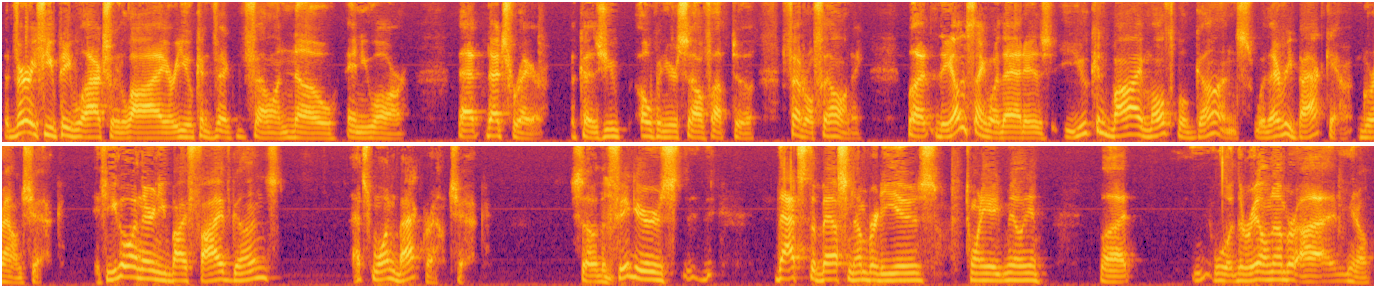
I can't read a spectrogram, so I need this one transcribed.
But very few people actually lie. Are you a convicted felon? No, and you are. That that's rare because you open yourself up to a federal felony. But the other thing with that is you can buy multiple guns with every background check. If you go in there and you buy five guns, that's one background check. So the hmm. figures, that's the best number to use, 28 million. But the real number, I, you know,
